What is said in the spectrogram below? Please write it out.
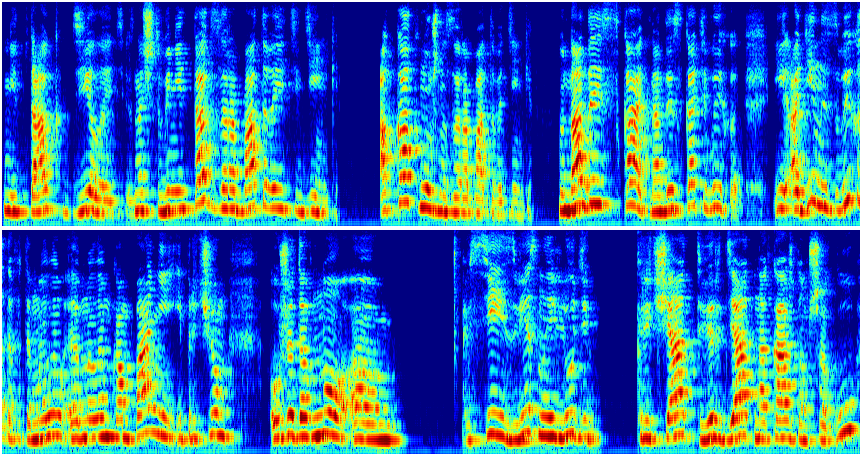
не так делаете. Значит, вы не так зарабатываете деньги. А как нужно зарабатывать деньги? Ну, надо искать, надо искать выход. И один из выходов это MLM компании, и причем уже давно э, все известные люди кричат, твердят на каждом шагу,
